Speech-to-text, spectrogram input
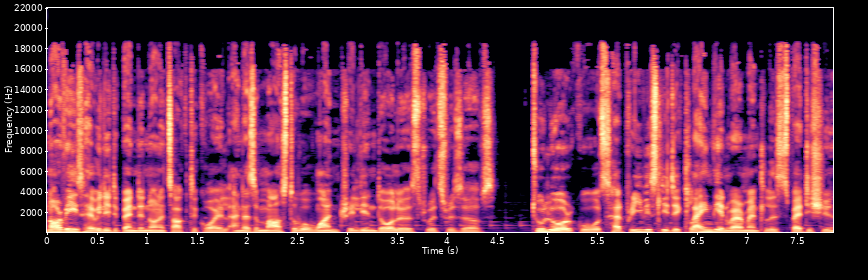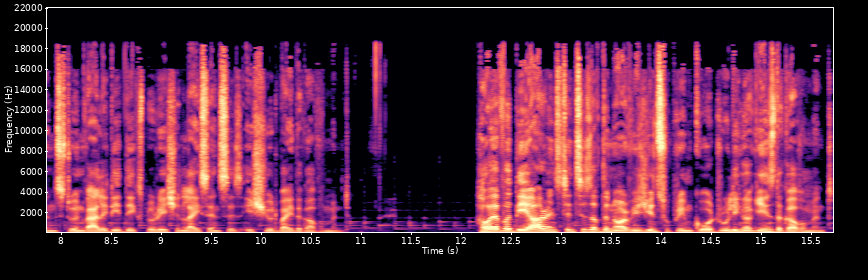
Norway is heavily dependent on its Arctic oil and has amassed over $1 trillion through its reserves. Two lower courts had previously declined the environmentalists' petitions to invalidate the exploration licenses issued by the government. However, there are instances of the Norwegian Supreme Court ruling against the government,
